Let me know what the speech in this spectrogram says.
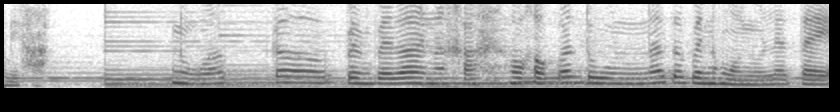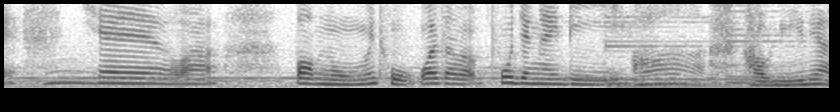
ไหมคะหนูว่าก็เป็นไปได้นะคะ เพราะเขาก็ดูน่าจะเป็นห่วงหนูแหละแต่แค่ว่าปลอบหนูไม่ถูกว่าจะแบบพูดยังไงดีอ่าคราวนี้เนี่ย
